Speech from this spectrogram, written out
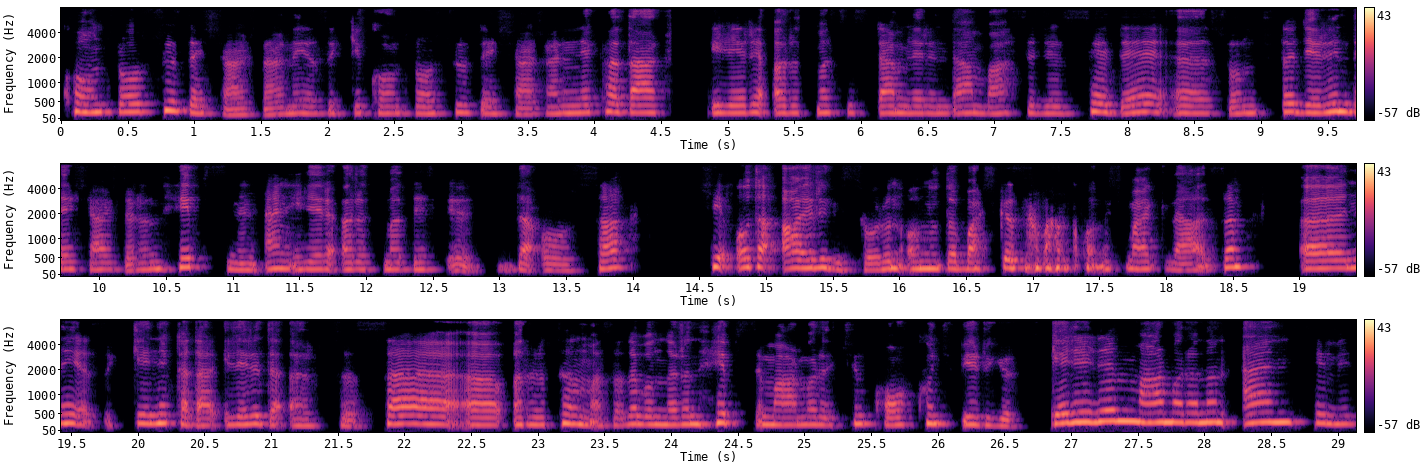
kontrolsüz deşarjlar ne yazık ki kontrolsüz deşarj hani ne kadar ileri arıtma sistemlerinden bahsedilse de e, sonuçta derin deşarjların hepsinin en ileri arıtma e, da olsa ki o da ayrı bir sorun onu da başka zaman konuşmak lazım ne yazık ki ne kadar ileri de arıtılsa, arıtılmasa da bunların hepsi Marmara için korkunç bir yük. Gelelim Marmara'nın en temiz,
